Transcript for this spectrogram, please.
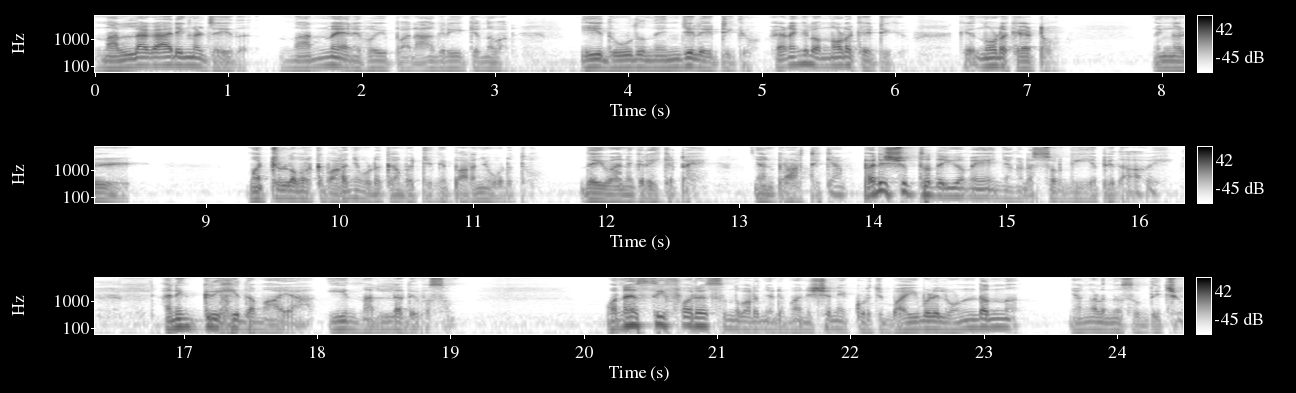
നല്ല കാര്യങ്ങൾ ചെയ്ത് നന്മ അനുഭവിപ്പാൻ ആഗ്രഹിക്കുന്നവർ ഈ ദൂത് നെഞ്ചിലേറ്റിക്കൂ. വേണമെങ്കിൽ ഒന്നോടെ കയറ്റിക്കൂ ഒന്നോടെ കേട്ടോ. നിങ്ങൾ മറ്റുള്ളവർക്ക് പറഞ്ഞു കൊടുക്കാൻ പറ്റുമെങ്കിൽ പറഞ്ഞു കൊടുത്തു. ദൈവം അനുഗ്രഹിക്കട്ടെ. ഞാൻ പ്രാർത്ഥിക്കാം. പരിശുദ്ധ ദൈവമേ ഞങ്ങളുടെ സ്വർഗീയ പിതാവേ അനുഗ്രഹീതമായ ഈ നല്ല ദിവസം ഒനസിഫോരസ് എന്ന് പറഞ്ഞൊരു മനുഷ്യനെക്കുറിച്ച് ബൈബിളിൽ ഉണ്ടെന്ന് ഞങ്ങളിന്ന് ശ്രദ്ധിച്ചു.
